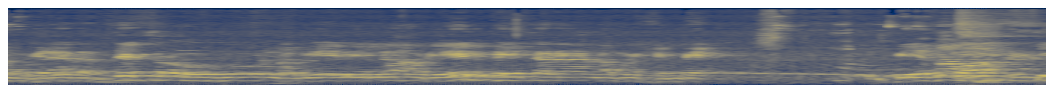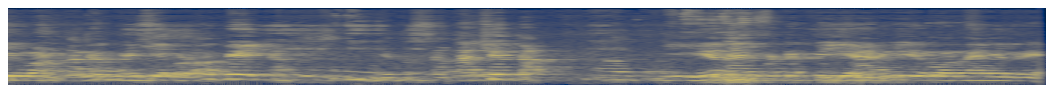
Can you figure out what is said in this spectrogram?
ನಮ್ಮ ಗೆಳೆಯರ ಅಧ್ಯಕ್ಷರು ಹೌದು ನಮಗೇನಿಲ್ಲ ಅವ್ರು ಏನು ಬೇಕಾರ ನಮಗೆ ಹೆಮ್ಮೆ. ಭೇದ ಪ್ರೀತಿ ಮಾಡ್ತಾನೆ ಪ್ರೀತಿ ಮಾಡೋ ಬೇಯ್ತ ಇದು ಸತಚಿತ ಈ ಏನಾಗ್ಬಿಟ್ಟೈತಿ ಯಾರಿಗೆ ಏನು ಅನ್ನಂಗಿಲ್ರಿ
